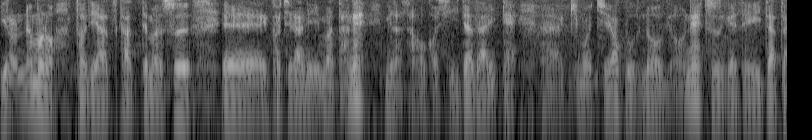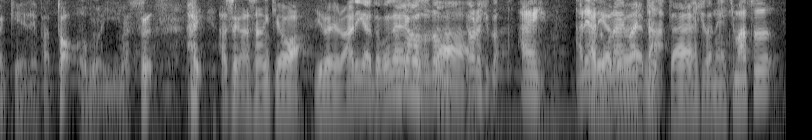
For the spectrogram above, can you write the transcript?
いろんなもの取り扱ってます、えー、こちらにまたね皆さんお越しいただいて、えー、気持ちよく農業をね続けていただければと思います。はい長谷川さん今日はいろいろありがとうございました。よろしく。はい。ありがとうございました。よろしくお願いします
